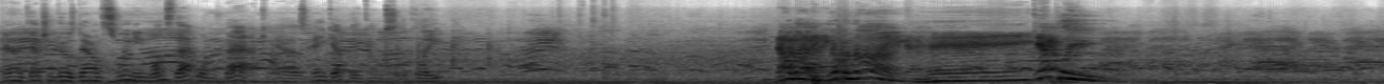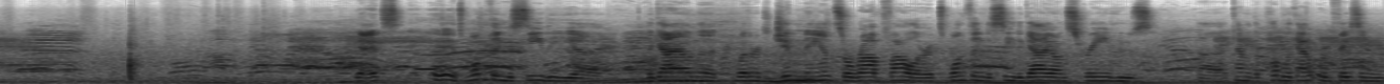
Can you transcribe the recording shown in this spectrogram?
Perrin Ketchen goes down swinging. Once that one back as Hank Epley comes to the plate. Now batting number nine, Hank Yeah, it's it's one thing to see the uh, the guy on the whether it's Jim Nantz or Rob Fowler. It's one thing to see the guy on screen who's uh, kind of the public outward facing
